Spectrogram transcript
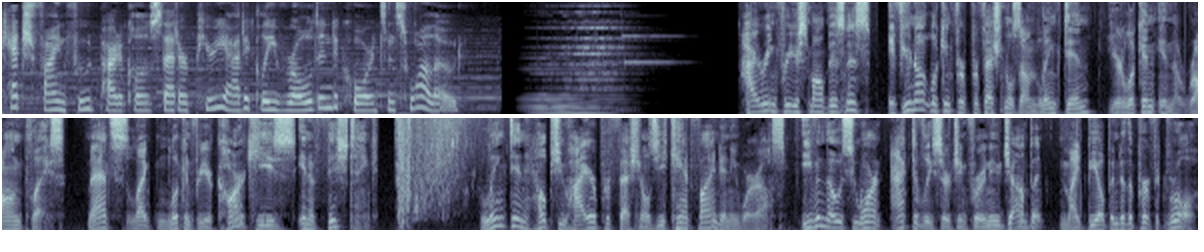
catch fine food particles that are periodically rolled into cords and swallowed. Hiring for your small business? If you're not looking for professionals on LinkedIn, you're looking in the wrong place. That's like looking for your car keys in a fish tank. LinkedIn helps you hire professionals you can't find anywhere else, even those who aren't actively searching for a new job but might be open to the perfect role.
